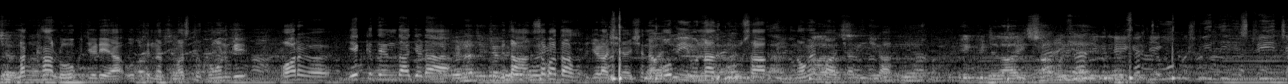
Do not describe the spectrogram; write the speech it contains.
ਲੱਖਾਂ ਲੋਕ ਜਿਹੜੇ ਆ ਉੱਥੇ ਨਤਮਸਤਕ ਹੋਣਗੇ ਔਰ ਇੱਕ ਦਿਨ ਦਾ ਜਿਹੜਾ ਵਿਧਾਨ ਸਭਾ ਦਾ ਜਿਹੜਾ ਸੈਸ਼ਨ ਹੈ ਉਹ ਵੀ ਉਹਨਾਂ ਦੇ ਗੁਰੂ ਸਾਹਿਬ ਦੀ ਨੌਵੇਂ ਪਾਤਸ਼ਾਹ ਦੀ ਸ਼ਹਾਦਤ ਇੱਕ ਜਲਾਲ ਸਾਹਮਣੇ ਸਰ ਜੰਮੂ ਕਸ਼ਮੀਰ ਦੀ ਹਿਸਟਰੀ 'ਚ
